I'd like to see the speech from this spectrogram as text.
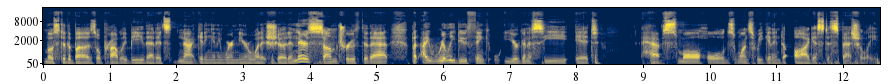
most of the buzz will probably be that it's not getting anywhere near what it should. And there's some truth to that. But I really do think you're going to see it have small holds once we get into August, especially.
